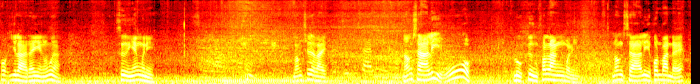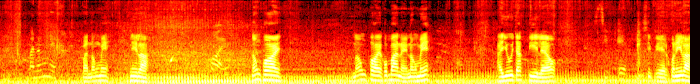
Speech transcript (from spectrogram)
พวกอีหลาได้หยังนะเมื่อซื้อหยังมานี่น้องชื่ออะไร น้องชาลี่โอ้ลูกครึ่งฝรั่งมานี่น้องชาลี่คนบ้านไหนมันนั่งเมฆ บ้านน้องเมย์นี่ล่ะ ปล่อยน้องพลอย น้องพลอยคนบ้านไหนน้องเมย์อายุจักปีแล้วสิบเอ็ดสิบเอ็ดคนนี้ล่ะ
